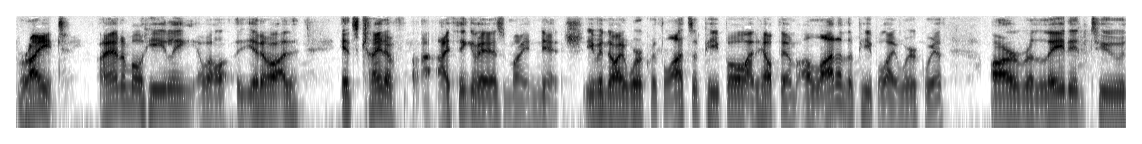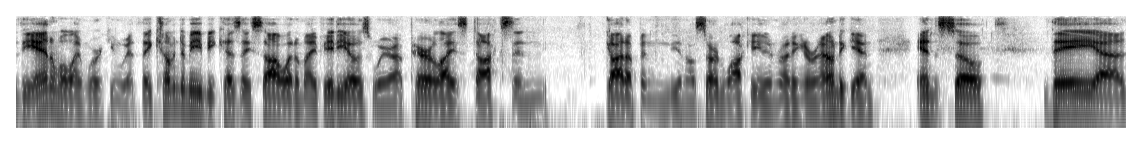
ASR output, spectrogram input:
Right animal healing, well, you know, it's kind of I think of it as my niche. Even though I work with lots of people and help them, a lot of the people I work with are related to the animal I'm working with. They come to me because they saw one of my videos where a paralyzed dachshund got up and you know started walking and running around again, and so they uh,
